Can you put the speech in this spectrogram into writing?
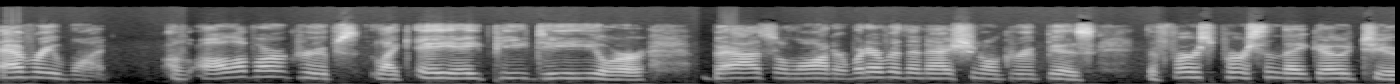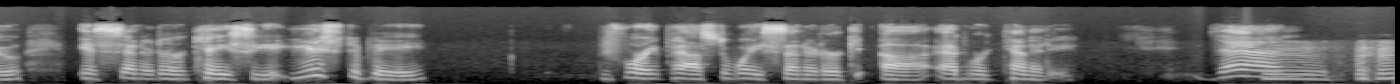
everyone of all of our groups, like AAPD or Bazelon or whatever the national group is, the first person they go to is Senator Casey. It used to be, before he passed away, Senator uh, Edward Kennedy. Then, Mm-hmm.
